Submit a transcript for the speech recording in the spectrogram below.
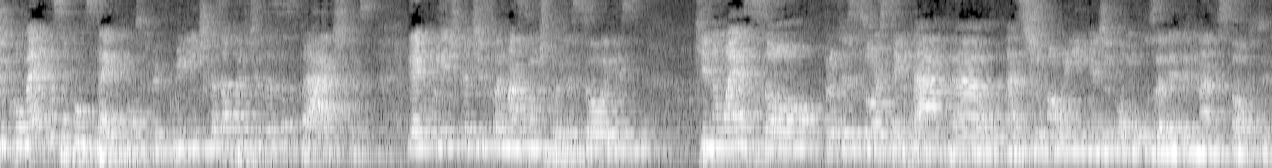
de como é que você consegue construir políticas a partir dessas práticas. E aí política de formação de professores, que não é só o professor sentar para assistir uma aulinha de como usa determinado software,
